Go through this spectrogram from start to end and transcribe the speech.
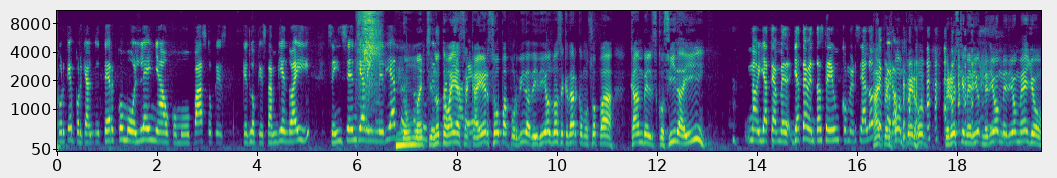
¿Por qué? Porque al meter como leña o como pasto, que es, que es lo que están viendo ahí, se incendia de inmediato. No manches, no te vayas a caer sopa por vida de Dios, vas a quedar como sopa Campbell's cocida ahí. No, ya te, ya te aventaste un comercialote, Ay, perdón, pero... pero, es que me dio, me dio, me dio mello.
